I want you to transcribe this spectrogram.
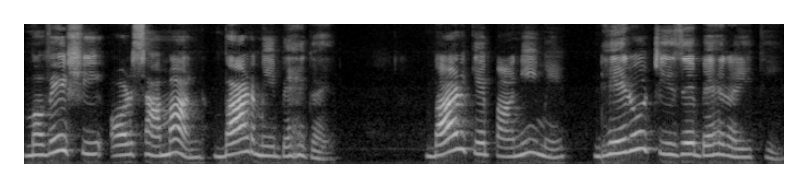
मवेशी और सामान बाढ़ में बह गए। बाढ़ के पानी में ढेरों चीज़ें बह रही थी।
